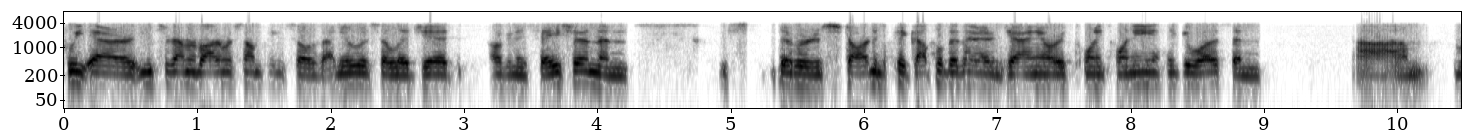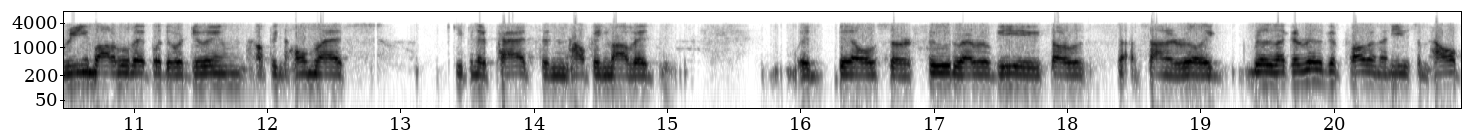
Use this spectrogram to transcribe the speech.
tweet or Instagram about them or something, so I knew it was a legit organization, and they were starting to pick up a little bit there in January 2020, I think it was, and um, reading about a little bit what they were doing, helping the homeless, keeping their pets, and helping them out with with bills or food, whatever it be. He thought it was, sounded really, really like a really good program that needed some help.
